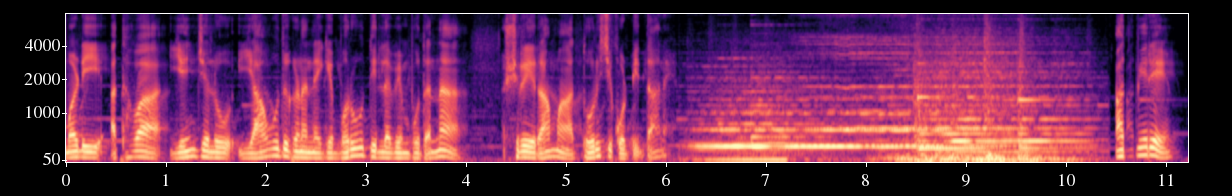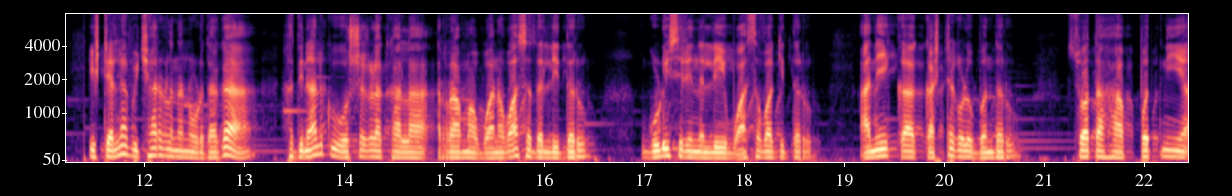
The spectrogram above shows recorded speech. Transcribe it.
ಮಡಿ ಅಥವಾ ಎಂಜಲು ಯಾವುದು ಗಣನೆಗೆ ಬರುವುದಿಲ್ಲವೆಂಬುದನ್ನು ಶ್ರೀರಾಮ ತೋರಿಸಿಕೊಟ್ಟಿದ್ದಾನೆ. ಆತ್ಮೀರೆ ಇಷ್ಟೆಲ್ಲ ವಿಚಾರಗಳನ್ನು ನೋಡಿದಾಗ ಹದಿನಾಲ್ಕು ವರ್ಷಗಳ ಕಾಲ ರಾಮ ವನವಾಸದಲ್ಲಿದ್ದರು. ಗುಡಿಸಿಲಿನಲ್ಲಿ ವಾಸವಾಗಿದ್ದರು. ಅನೇಕ ಕಷ್ಟಗಳು ಬಂದರು. ಸ್ವತಃ ಪತ್ನಿಯ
